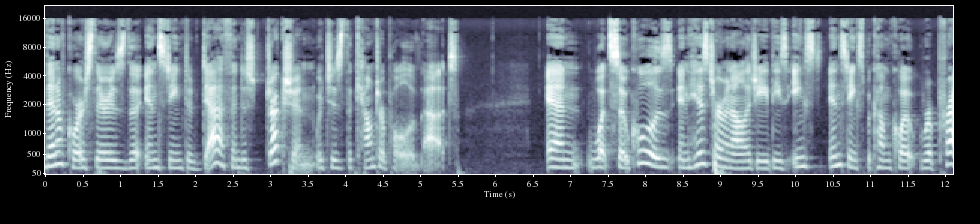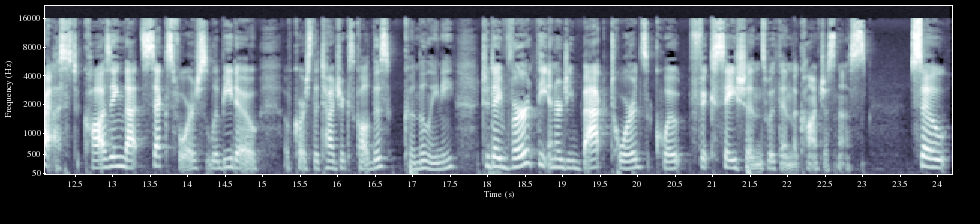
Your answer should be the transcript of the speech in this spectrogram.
then of course there is the instinct of death and destruction, which is the counterpole of that. And what's so cool is in his terminology, these inst- instincts become, quote, repressed, causing that sex force, libido, of course, the tantrics called this kundalini, to divert the energy back towards, quote, fixations within the consciousness. So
